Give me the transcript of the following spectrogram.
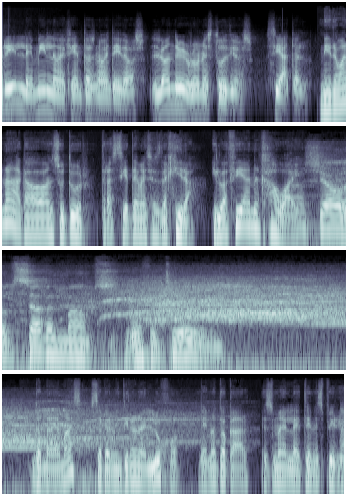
Abril de 1992, Laundry Room Studios, Seattle. Nirvana acababan su tour tras siete meses de gira y lo hacían en Hawái. donde además se permitieron el lujo de no tocar Smell Like Teen Spirit.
